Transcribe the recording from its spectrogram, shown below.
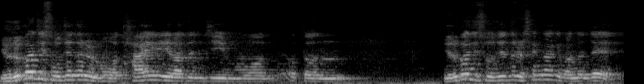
여러 가지 소재들을 뭐 타일이라든지 뭐 어떤 여러 가지 소재들을 생각해 봤는데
